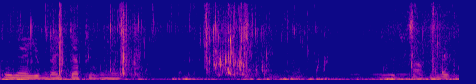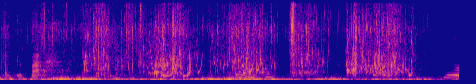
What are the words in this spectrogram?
ตัวใหญ่อยุ่งได้จับถึงมันจับเป็นเล็กถึงตัวป่าโย่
